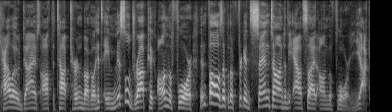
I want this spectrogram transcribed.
Calo dives off the top turnbuckle, hits a missile dropkick on the floor, then follows up with a freaking senton to the outside on the floor. Yuck.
